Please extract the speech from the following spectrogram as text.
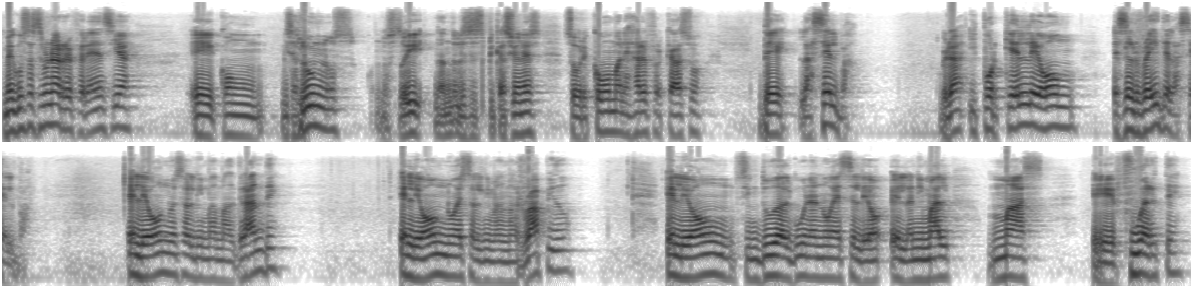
Me gusta hacer una referencia eh, con mis alumnos, cuando estoy dándoles explicaciones sobre cómo manejar el fracaso de la selva, ¿verdad? Y por qué el león es el rey de la selva. El león no es el animal más grande, el león no es el animal más rápido, el león sin duda alguna no es el, animal más eh, fuerte.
